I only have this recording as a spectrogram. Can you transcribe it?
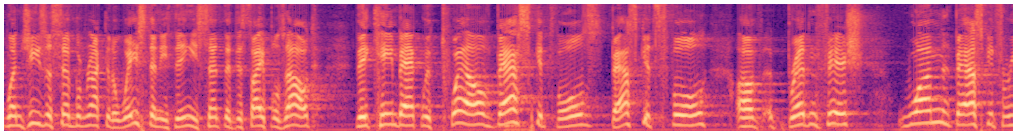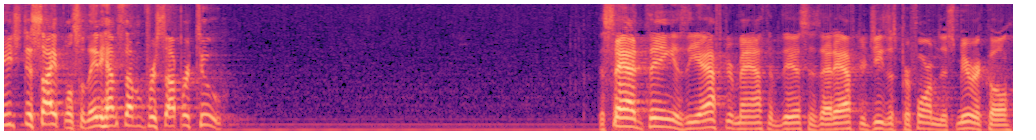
when Jesus said, We're not going to waste anything, he sent the disciples out. They came back with 12 basketfuls, baskets full of bread and fish, one basket for each disciple so they'd have something for supper too. The sad thing is the aftermath of this is that after Jesus performed this miracle,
